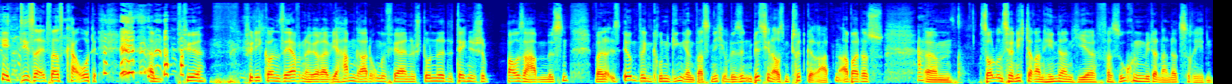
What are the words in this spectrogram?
in dieser etwas chaotisch. Ähm, für, für die Konservenhörer, wir haben gerade ungefähr eine Stunde technische Pause haben müssen, weil aus irgendeinem Grund ging irgendwas nicht und wir sind ein bisschen aus dem Tritt geraten, aber das ähm, soll uns ja nicht daran hindern, hier versuchen, miteinander zu reden.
